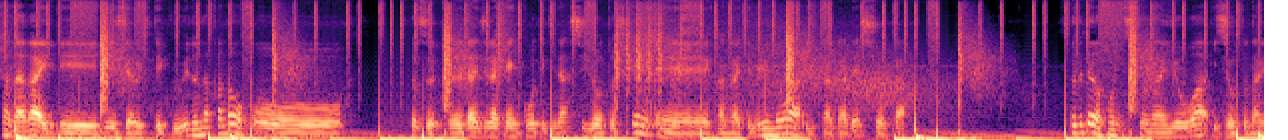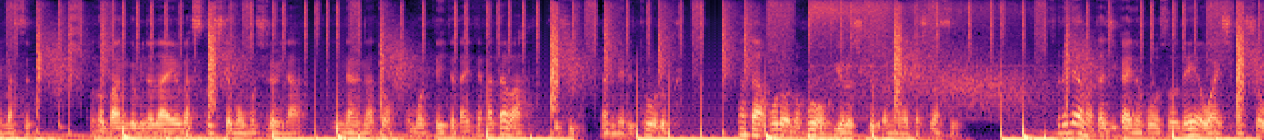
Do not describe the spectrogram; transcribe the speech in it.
まあ、長い、え人生を生きていく上の中の一つ大事な健康的な指標として、え考えてみるのはいかがでしょうか。それでは本日の内容は以上となります。この番組の内容が少しでも面白いな気になるなと思っていただいた方はぜひチャンネル登録またフォローの方よろしくお願いいたしますそれではまた次回の放送でお会いしましょう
